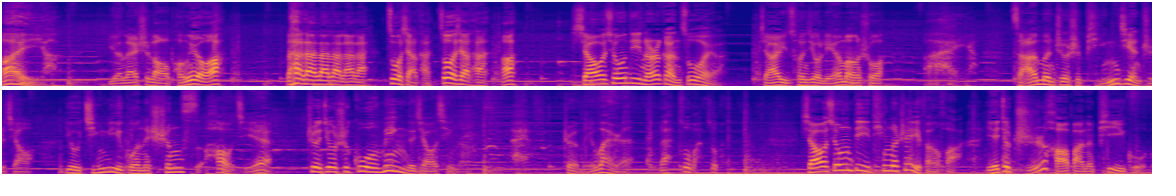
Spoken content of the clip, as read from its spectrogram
哎呀！”原来是老朋友啊！来来来来来来，坐下谈，坐下谈啊！小兄弟哪敢坐呀？贾雨村就连忙说：“哎呀，咱们这是贫贱之交，又经历过那生死浩劫，这就是过命的交情啊！哎呀，这没外人，来坐吧，坐吧。”小兄弟听了这番话，也就只好把那屁股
